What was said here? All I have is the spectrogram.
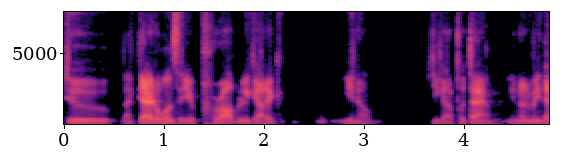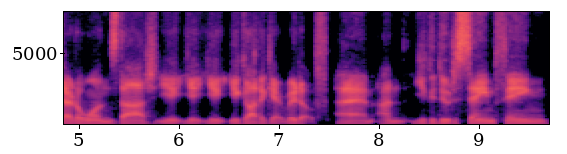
do like they're the ones that you probably got to, you know, you got to put down. You know what I mean? They're the ones that you you you, got to get rid of. Um, and you could do the same thing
